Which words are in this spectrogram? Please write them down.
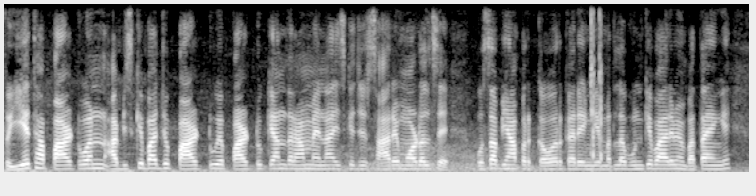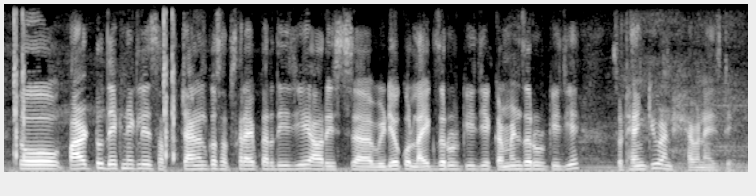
तो ये था पार्ट वन अब इसके बाद जो पार्ट टू है पार्ट टू के अंदर हम है ना, इसके जो सारे मॉडल्स है, वो सब यहाँ पर कवर करेंगे। मतलब उनके बारे में बताएँगे। तो पार्ट टू देखने के लिए सब चैनल को सब्सक्राइब कर दीजिए और इस वीडियो को लाइक ज़रूर कीजिए कमेंट ज़रूर कीजिए। So thank you and have nice day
